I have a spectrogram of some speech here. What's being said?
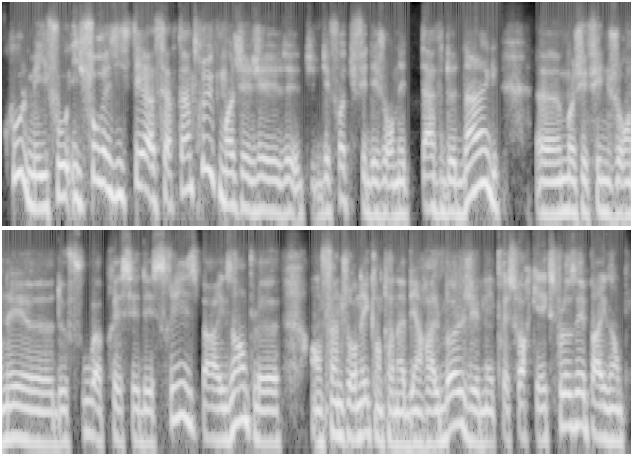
cool, mais il faut, il faut résister à certains trucs. Moi, j'ai, j'ai- tu- des fois, tu fais des journées de taf de dingue. Euh, moi, j'ai fait une journée euh, de fou après c'est des cerises, par exemple. Euh, en fin de journée, quand on a bien ras-le-bol, j'ai mon pressoir qui a explosé, par exemple.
